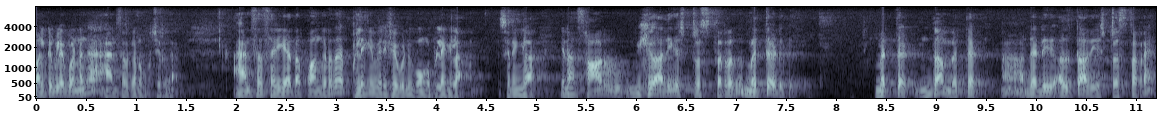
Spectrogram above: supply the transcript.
மல்டிப்ளை பண்ணுங்கள் ஆன்சர் கண்டுபிடிச்சிருங்க. ஆன்சர் சரியாக தப்பாங்கிறத பிள்ளைங்க வெரிஃபை பண்ணிக்கோங்க பிள்ளைங்களா. சரிங்களா? ஏன்னா சார் மிக அதிக ஸ்ட்ரெஸ் தர்றது மெத்தடுக்கு மெத்தட் இதுதான் மெத்தட் தட் அதுக்கு தான் அதிக ஸ்ட்ரெஸ் தர்றேன்.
